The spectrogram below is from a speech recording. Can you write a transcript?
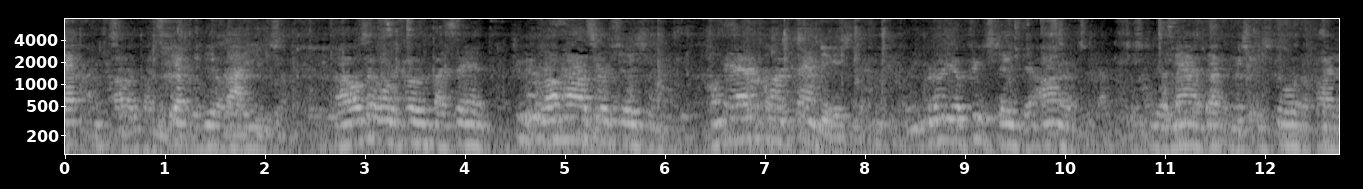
that uh, step will be a lot easier. I also want to close by saying to the Alumni Association, on behalf of our family, we really appreciate the honor you are now definitely bestowed upon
